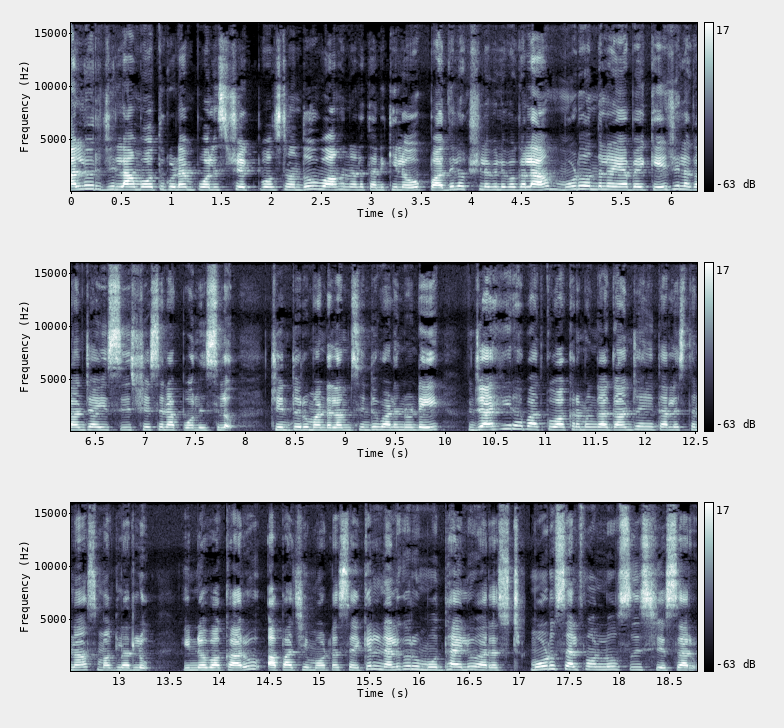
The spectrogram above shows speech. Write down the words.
అల్లూరు జిల్లా మోతుగూడెం పోలీస్ చెక్ పోస్ట్ నందు వాహనాల తనిఖీలో పది లక్షల విలువ గల మూడు వందల యాభై కేజీల గంజాయి సీజ్ చేసిన పోలీసులు. చింతూరు మండలం సింధువాడ నుండి జహీరాబాద్కు అక్రమంగా గంజాయిని తరలిస్తున్న స్మగ్లర్లు. Innova car Apache motor cycle నలుగురు ముద్దాయిలు అరెస్ట్. మూడు సెల్ ఫోన్లు సీజ్ చేశారు.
